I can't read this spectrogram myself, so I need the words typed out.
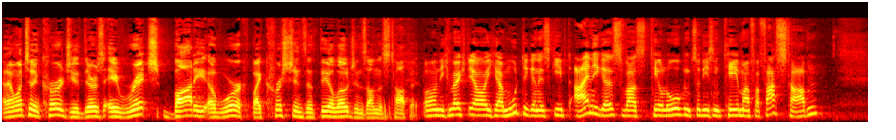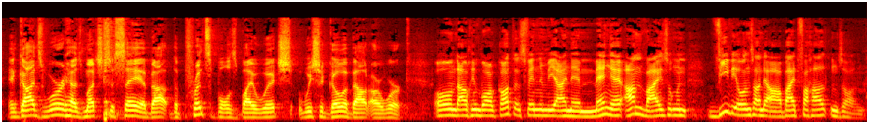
And I want to encourage you there's a rich body of work by Christians and theologians on this topic. Und ich möchte euch ermutigen, es gibt einiges, was Theologen zu diesem Thema verfasst haben. And God's word has much to say about the principles by which we should go about our work. Und auch im Wort Gottes finden wir eine Menge Anweisungen, wie wir uns an der Arbeit verhalten sollen.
